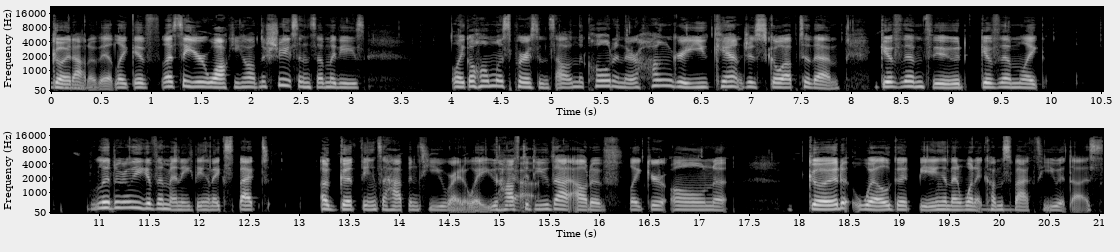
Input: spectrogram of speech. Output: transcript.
good out mm. of it. Like if let's say you're walking on the streets and somebody's like a homeless person's out in the cold and they're hungry, you can't just go up to them, give them food, give them like literally give them anything and expect a good thing to happen to you right away. You have to do that out of like your own good will, good being, and then when it comes Mm-hmm. back to you, it does.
